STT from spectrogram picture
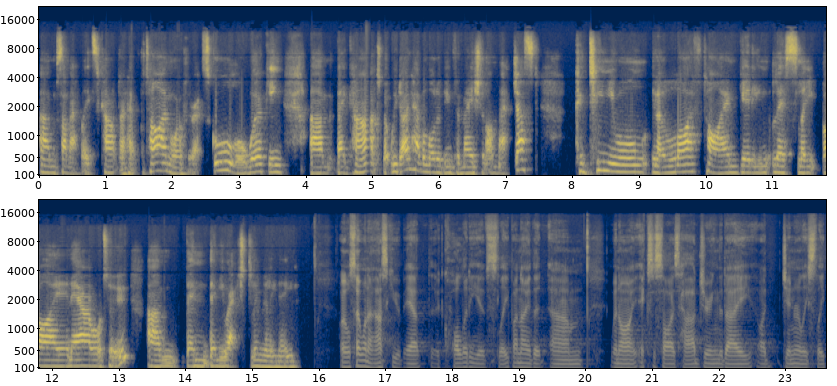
Um, some athletes can't, don't have the time, or if they're at school or working, um, they can't. But we don't have a lot of information on that. Just continual, you know, lifetime getting less sleep by an hour or two um, than than you actually really need. I also want to ask you about the quality of sleep. I know that um, when I exercise hard during the day, I generally sleep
